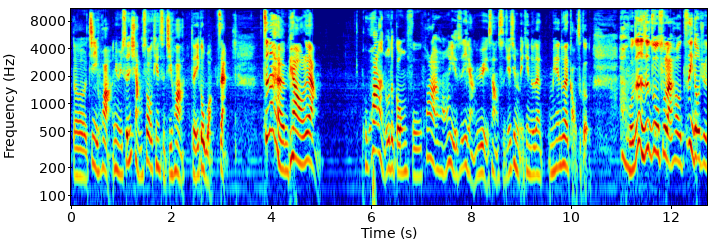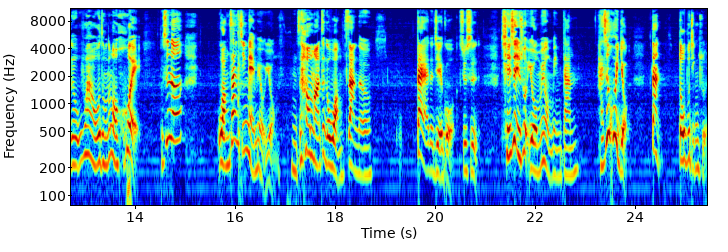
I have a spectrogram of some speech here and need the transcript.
的计划，女神享受天使计划的一个网站，真的很漂亮。我花了很多的功夫，花了好像也是一两个月以上时间，而且每天都在每天都在搞这个啊！我真的是做出来后，自己都觉得哇，我怎么那么会？可是呢？网站精美没有用，你知道吗？这个网站呢带来的结果就是，其实你说有没有名单，还是会有，但都不精准。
